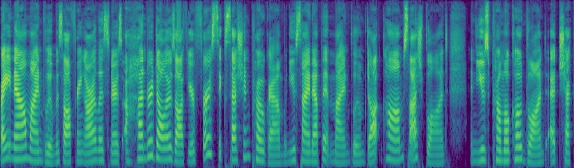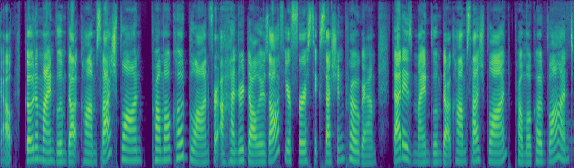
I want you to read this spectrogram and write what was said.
Right now, MindBloom is offering our listeners $100 off your first six session program when you sign up at mindbloom.com slash blonde and use promo code blonde at checkout. Go to mindbloom.com slash blonde, promo code blonde for $100 off your first succession program. That is mindbloom.com slash blonde, promo code blonde.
